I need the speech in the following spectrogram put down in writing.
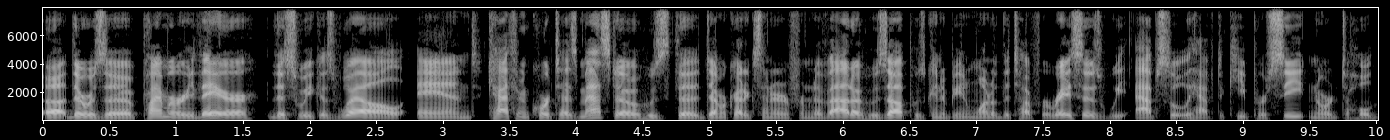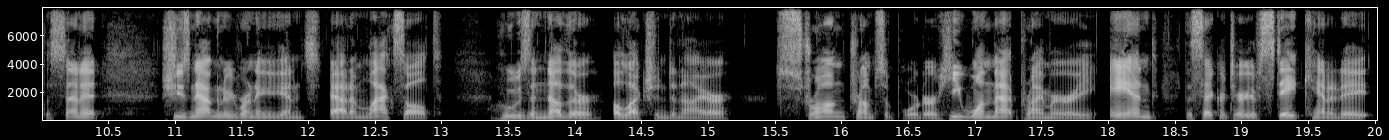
uh, there was a primary there this week as well. And Catherine Cortez Masto, who's the Democratic senator from Nevada, who's up, who's going to be in one of the tougher races, we absolutely have to keep her seat in order to hold the Senate. She's now going to be running against Adam Laxalt, who is another election denier, strong Trump supporter. He won that primary. And the Secretary of State candidate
